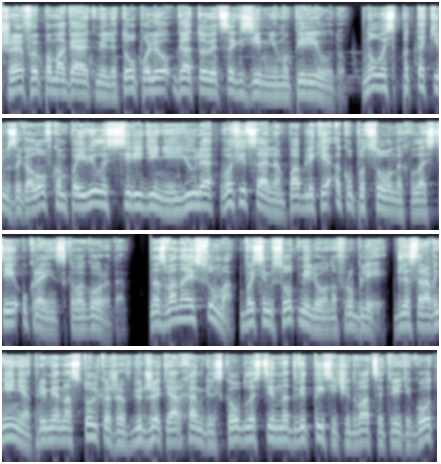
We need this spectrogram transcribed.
Шефы помогают Мелитополю готовиться к зимнему периоду. Новость под таким заголовком появилась в середине июля в официальном паблике оккупационных властей украинского города. Названная сумма – 800 миллионов рублей. Для сравнения, примерно столько же в бюджете Архангельской области на 2023 год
